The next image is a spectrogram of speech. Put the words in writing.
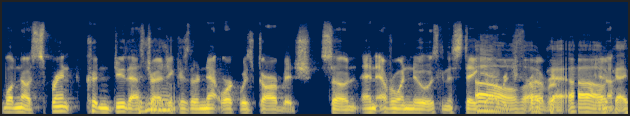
Well, no, Sprint couldn't do that strategy Yeah. because their network was garbage. So, and everyone knew it was going to stay Oh, garbage forever. okay. Oh, Yeah. okay.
